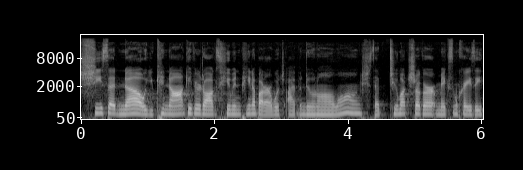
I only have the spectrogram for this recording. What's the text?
she said, no, you cannot give your dogs human peanut butter, which I've been doing all along. She said, too much sugar makes them crazy.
